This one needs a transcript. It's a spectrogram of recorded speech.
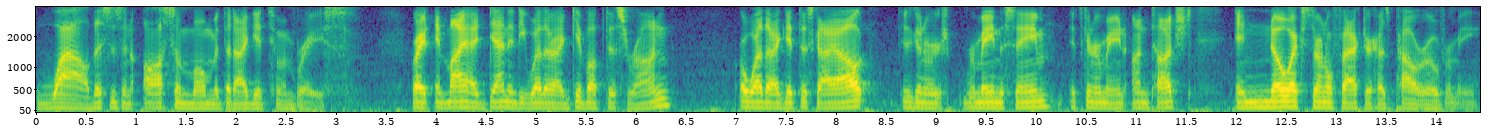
wow, this is an awesome moment that I get to embrace, right? And my identity, whether I give up this run or whether I get this guy out, is going to re- remain the same. It's going to remain untouched, and no external factor has power over me.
